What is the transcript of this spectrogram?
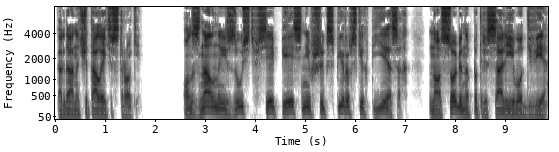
когда она читала эти строки. Он знал наизусть все песни в шекспировских пьесах, но особенно потрясали его две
